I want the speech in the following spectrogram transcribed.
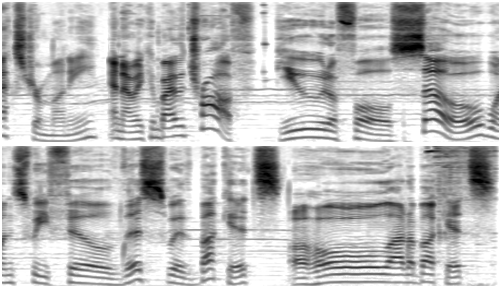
extra money. And now we can buy the trough. Beautiful. So once we fill this with buckets, a whole lot of buckets,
